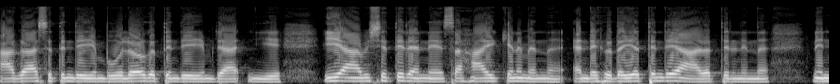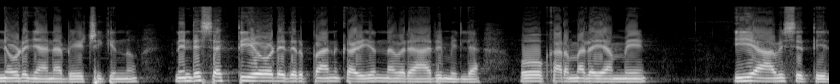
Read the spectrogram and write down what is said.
ആകാശത്തിന്റെയും ഭൂലോകത്തിന്റെയും രാജ്ഞിയെ ഈ ആവശ്യത്തിൽ എന്നെ സഹായിക്കണമെന്ന് എന്റെ ഹൃദയത്തിന്റെ ആഴത്തിൽ നിന്ന് നിന്നോട് ഞാൻ അപേക്ഷിക്കുന്നു. നിന്റെ ശക്തിയോട് എതിർപ്പാൻ കഴിയുന്നവരാരുമില്ല. ഓ കർമ്മലയമ്മേ ഈ ആവശ്യത്തിൽ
